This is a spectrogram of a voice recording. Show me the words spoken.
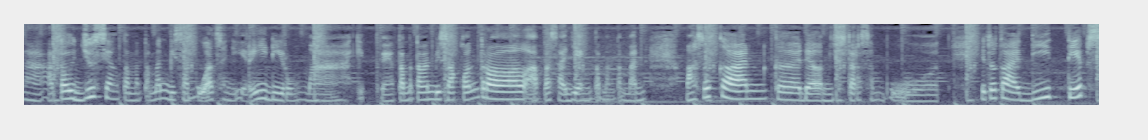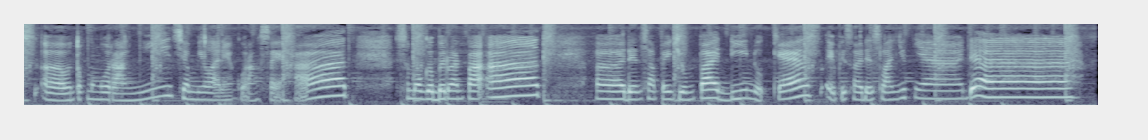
Nah, atau jus yang teman-teman bisa buat sendiri di rumah gitu. Yang teman-teman bisa kontrol apa saja yang teman-teman masukkan ke dalam jus tersebut. Itu tadi tips uh, untuk mengurangi cemilan yang kurang sehat. Semoga bermanfaat uh, dan sampai jumpa di Nukes episode selanjutnya. Dah.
